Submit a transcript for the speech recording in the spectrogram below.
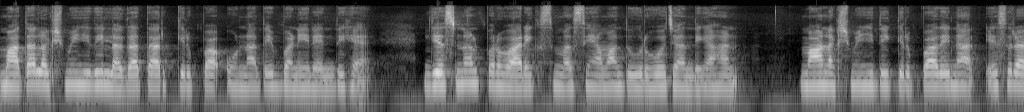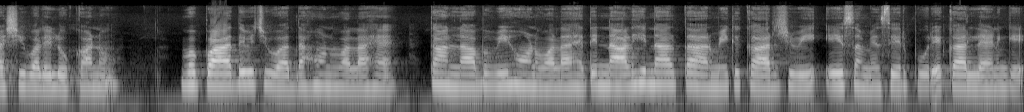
ਮਾਤਾ ਲక్ష్ਮੀ ਜੀ ਦੀ ਲਗਾਤਾਰ ਕਿਰਪਾ ਉਹਨਾਂ ਤੇ ਬਣੀ ਰਹਿੰਦੀ ਹੈ, ਜਿਸ ਨਾਲ ਪਰਿਵਾਰਿਕ ਸਮੱਸਿਆਵਾਂ ਦੂਰ ਹੋ ਜਾਂਦੀਆਂ ਹਨ। ਮਾਂ ਲక్ష్ਮੀ ਜੀ ਦੀ ਕਿਰਪਾ ਦੇ ਨਾਲ ਇਸ ਰਾਸ਼ੀ ਵਾਲੇ ਲੋਕਾਂ ਨੂੰ ਵਪਾਰ ਦੇ ਵਿੱਚ ਵਾਧਾ ਹੋਣ ਵਾਲਾ ਹੈ, ਧਨ ਲਾਭ ਵੀ ਹੋਣ ਵਾਲਾ ਹੈ ਤੇ ਨਾਲ ਹੀ ਨਾਲ ਧਾਰਮਿਕ ਕਾਰਜ ਵੀ ਇਹ ਸਮੇਂ ਸਿਰ ਪੂਰੇ ਕਰ ਲੈਣਗੇ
